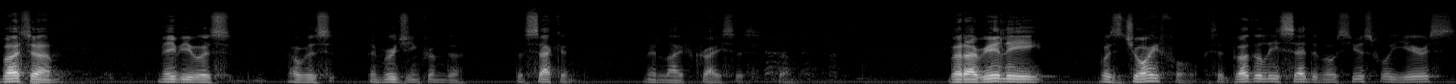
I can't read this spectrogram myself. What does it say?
but um, maybe it was, I was emerging from the, the second midlife crisis. So. But I really was joyful. I said, Brother Lee said the most useful years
